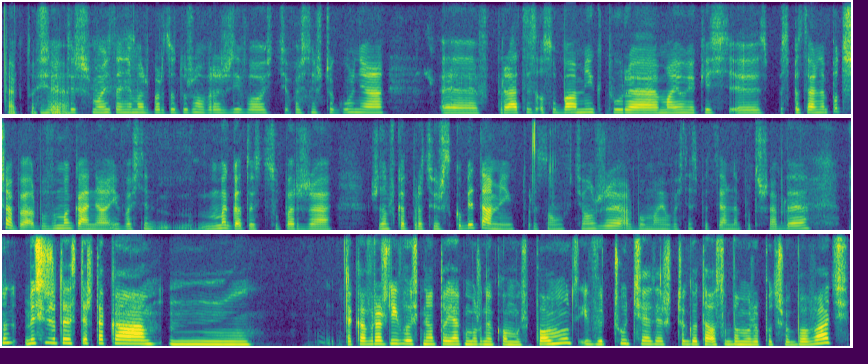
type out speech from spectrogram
Tak to się... No i też moim zdaniem masz bardzo dużą wrażliwość, właśnie szczególnie e, w pracy z osobami, które mają jakieś e, spe- specjalne potrzeby albo wymagania. I właśnie mega to jest super, że, że na przykład pracujesz z kobietami, które są w ciąży albo mają właśnie specjalne potrzeby. No, myślę, że to jest też taka, mm, taka wrażliwość na to, jak można komuś pomóc i wyczucie też, czego ta osoba może potrzebować,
